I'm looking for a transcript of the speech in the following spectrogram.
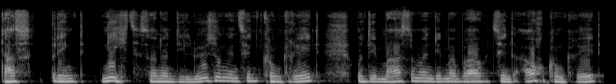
das bringt nichts, sondern die Lösungen sind konkret und die Maßnahmen, die man braucht, sind auch konkret.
